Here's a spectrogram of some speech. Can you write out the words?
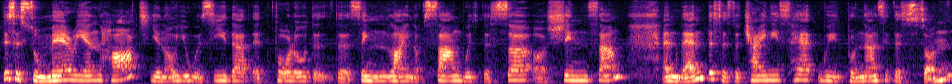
This is sumerian heart. You know you will see that it followed the, the same line of sound with the s or shin sound and then this is the chinese head. We pronounce it as sun.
